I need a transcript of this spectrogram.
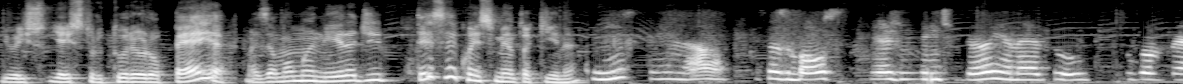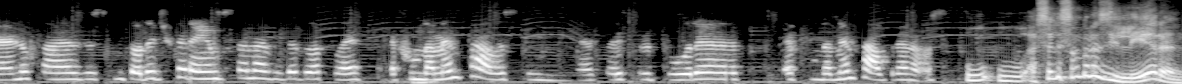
e a estrutura europeia, mas é uma maneira de ter esse reconhecimento aqui, né? Sim, sim, não. Essas bolsas que a gente ganha, né, do, do governo faz assim, toda a diferença na vida do atleta. É fundamental, assim, essa estrutura é fundamental para nós. O, o, a seleção brasileira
